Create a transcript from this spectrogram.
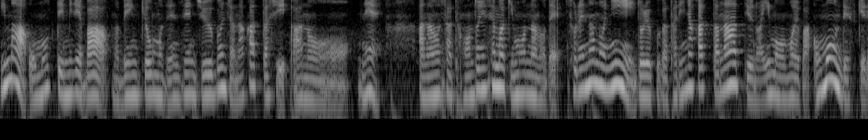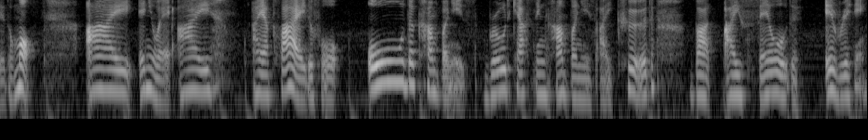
今思ってみれば、まあ、勉強も全然十分じゃなかったしあのー、ねアナウンサーって本当に狭き門なのでそれなのに努力が足りなかったなっていうのは今思えば思うんですけれども I anyway I I applied for all the companies, broadcasting companies I could, but I failed everything.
